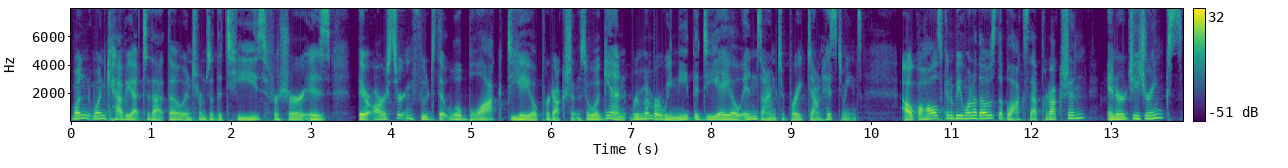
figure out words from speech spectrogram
One one caveat to that though, in terms of the teas for sure, is there are certain foods that will block DAO production. So again, remember we need the DAO enzyme to break down histamines. Alcohol is going to be one of those that blocks that production. Energy drinks,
